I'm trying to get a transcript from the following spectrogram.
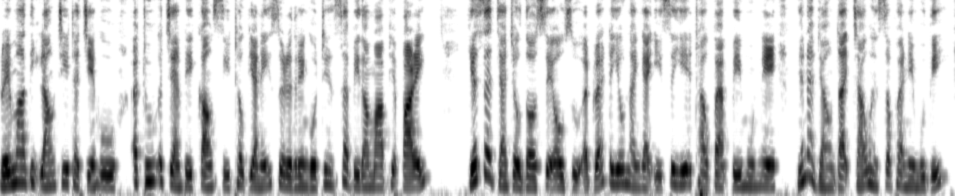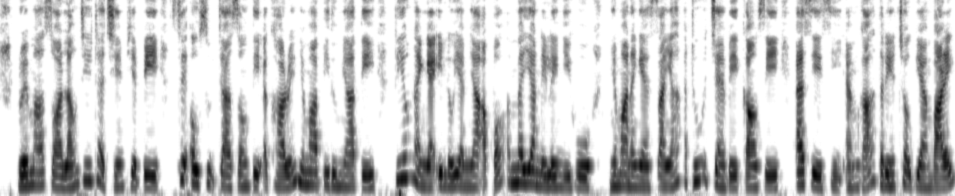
လွဲမာသည့်လောင်ကြီးထက်ခြင်းဟုအထူးအကြံပေးကောင်စီထုတ်ပြန်နေဆိုတဲ့သတင်းကိုတင်ဆက်ပေးတော့မှာဖြစ်ပါတယ် ရက်ဆက်ကြမ်းကြုတ်သောစစ်အုပ်စုအတွက်တရုတ်နိုင်ငံ၏စစ်ရေးအထောက်ပံ့ပေးမှုနှင့်မျက်နှာပြောင်တိုက်ကြားဝင်ဆွတ်ဖက်နေမှုသည်လွဲမားစွာလောင်ကြီးထက်ခြင်းဖြစ်ပြီးစစ်အုပ်စုကြဆုံးသည့်အခါတွင်မြန်မာပြည်သူများသည်တရုတ်နိုင်ငံ၏လိုရများအပေါ်အမတ်ရနေလိမ့်မည်ဟုမြန်မာနိုင်ငံဆိုင်ရာအထူးအကြံပေးကောင်စီ SACM ကသတင်းထုတ်ပြန်ပါသည်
